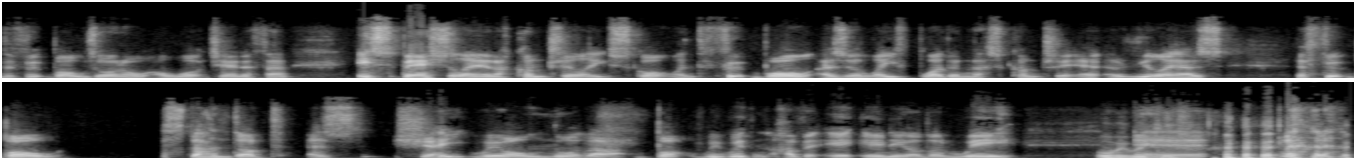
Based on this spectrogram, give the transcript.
the football's on. I'll, I'll watch anything. Especially in a country like Scotland, football is a lifeblood in this country. It, it really is. The football standard is shite. We all know that, but we wouldn't have it any other way. Oh, we would. Uh,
